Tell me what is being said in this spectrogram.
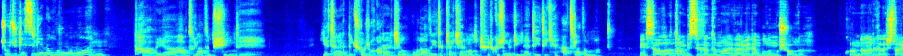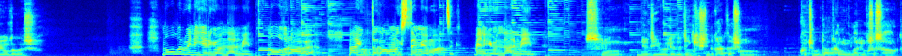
Çocuk esirgeme kurumu mu? Tabii ya hatırladım şimdi. Yetenekli çocuk ararken uğradıydık ya Kerman türküsünü dinlediydik ya hatırladın mı? Neyse Allah'tan bir sıkıntı mal vermeden bulunmuş oldu. Kurumdan arkadaşlar yoldalar. Ne olur beni geri göndermeyin. Ne olur abi. Ben yurtta kalmak istemiyorum artık. Beni göndermeyin. Sen ne diye öyle dedin ki şimdi kardeşim? Kötü mü davranıyorlar yoksa sağ orada?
